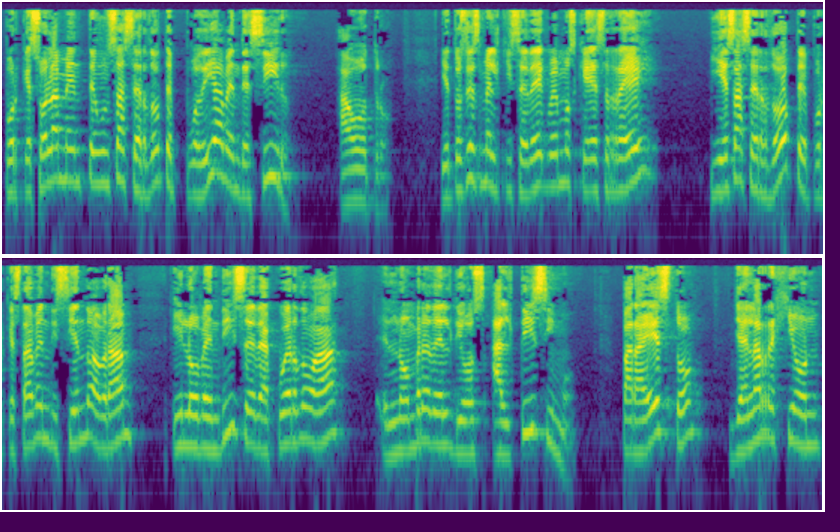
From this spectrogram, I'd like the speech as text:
porque solamente un sacerdote podía bendecir a otro. Y entonces Melquisedec vemos que es rey y es sacerdote porque está bendiciendo a Abraham y lo bendice de acuerdo a el nombre del Dios Altísimo. Para esto, ya en la región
